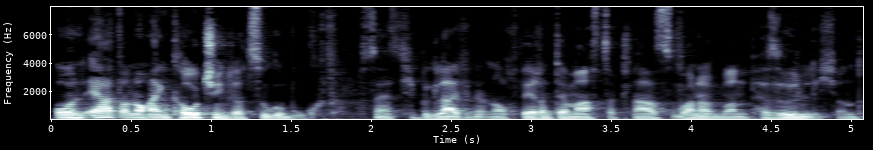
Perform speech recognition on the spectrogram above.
und er hat auch noch ein Coaching dazu gebucht. Das heißt, ich begleite ihn auch während der Masterclass one-on-one persönlich und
